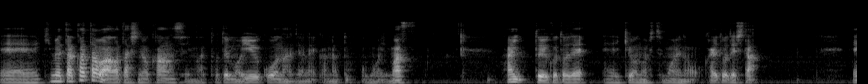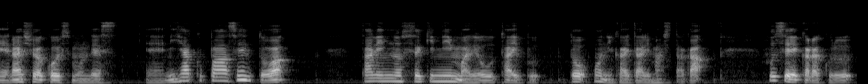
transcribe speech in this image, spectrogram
えー、決めた方は私のカウンセリングがとても有効なんじゃないかなと思います。はい、ということで、えー、今日の質問への回答でした。え来週はこういう質問です。え200%は他人の責任まで負うタイプと本に書いてありましたが、不正から来る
